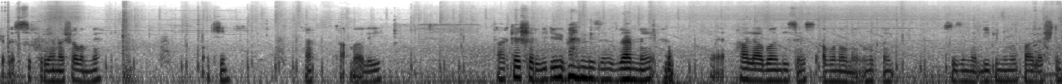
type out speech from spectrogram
Şöyle sıfır yanaşalım bir. Bakayım. Heh, tamam böyle iyi. Arkadaşlar videoyu beğendiyseniz beğenmeyi, e, hala abone değilseniz abone olmayı unutmayın. Sizinle bir günümü paylaştım.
